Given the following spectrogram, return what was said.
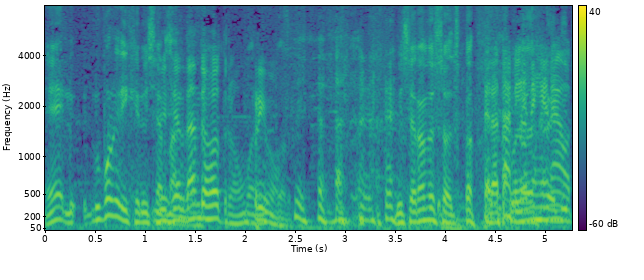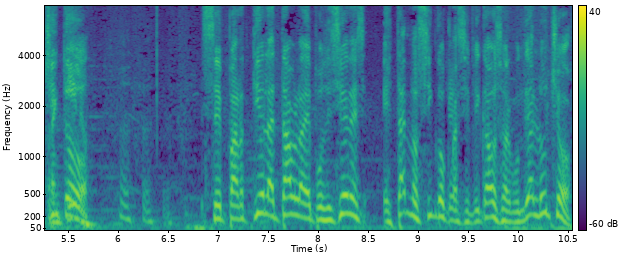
Eh, Lu- ¿Por qué dije Luis Luis Hernando? Hernando es otro, un Bueno, primo. no. Luis Hernando es otro. Pero también es Henao, Luchito, tranquilo. Se partió la tabla de posiciones. ¿Están los cinco clasificados al Mundial, Lucho?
